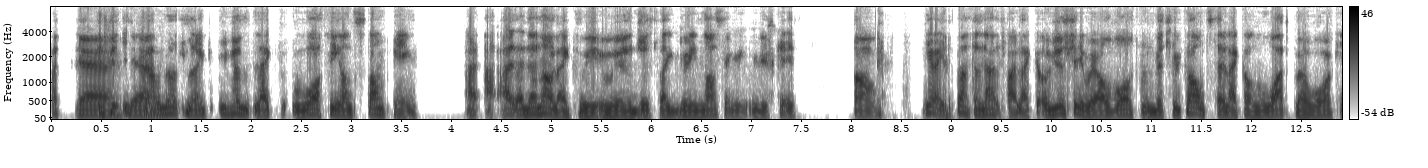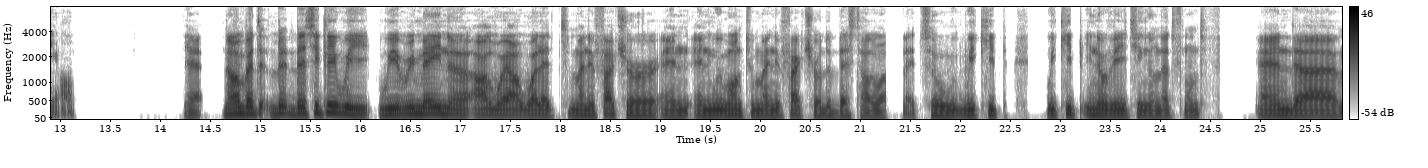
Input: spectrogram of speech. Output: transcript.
yeah, if yeah. not like even like working on something, I, I I don't know. Like we we're just like doing nothing in this case. So yeah, it's not an alpha. Like obviously we are working, but we can't say like on what we're working on. Yeah. No, but, but basically we we remain a hardware wallet manufacturer and and we want to manufacture the best hardware wallet. So we keep we keep innovating on that front. And uh,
